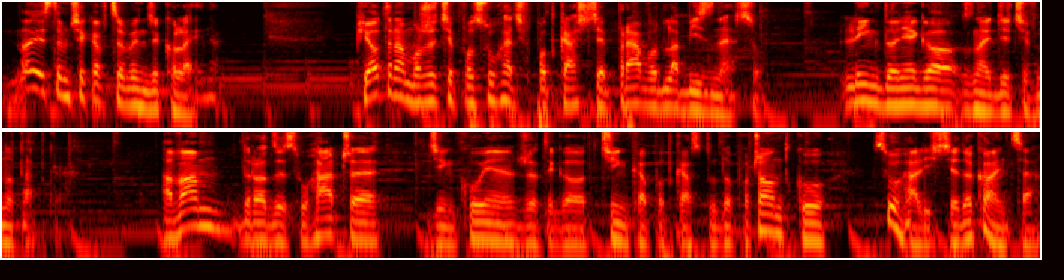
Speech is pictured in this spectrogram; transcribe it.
no jestem ciekaw, co będzie kolejne. Piotra możecie posłuchać w podcaście Prawo dla biznesu. Link do niego znajdziecie w notatkach. A wam, drodzy słuchacze, dziękuję, że tego odcinka podcastu do początku słuchaliście do końca.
